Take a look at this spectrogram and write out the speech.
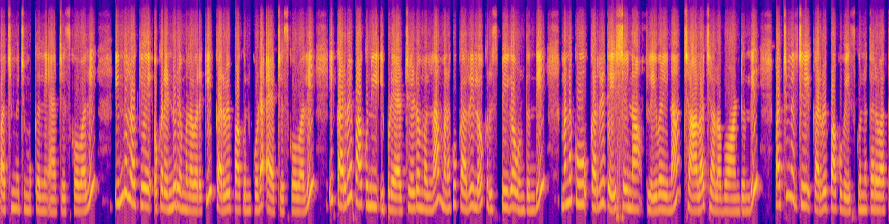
పచ్చిమిర్చి ముక్కల్ని యాడ్ చేసుకోవాలి. ఇందులోకి ఒక రెండు రెమ్మల వరకు కరివేపాకుని కూడా యాడ్ చేసుకోవాలి. ఈ కరివేపాకుని ఇప్పుడు యాడ్ చేయడం వల్ల మనకు కర్రీలో క్రిస్పీగా ఉంటుంది. మనకు కర్రీ టేస్ట్ అయినా ఫ్లేవర్ అయినా చాలా చాలా బాగుంటుంది. పచ్చిమిర్చి కరివేపాకు వేసుకున్న తర్వాత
